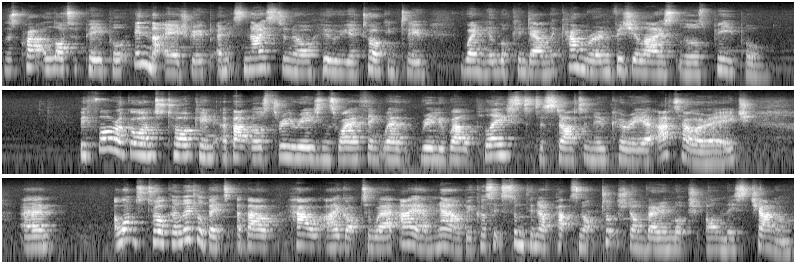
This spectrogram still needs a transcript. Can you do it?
there's quite a lot of people in that age group and it's nice to know who you're talking to when you're looking down the camera and visualise those people. Before I go on to talking about those three reasons why I think we're really well placed to start a new career at our age, um, I want to talk a little bit about how I got to where I am now because it's something I've perhaps not touched on very much on this channel.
